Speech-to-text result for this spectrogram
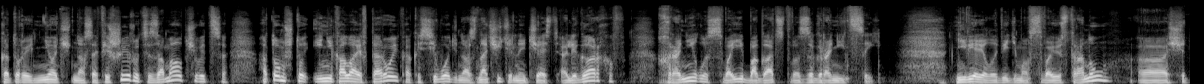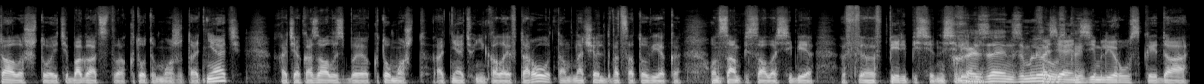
который не очень у нас афишируется, замалчивается, о том, что и Николай II, как и сегодня значительная часть олигархов, хранила свои богатства за границей не верила, видимо, в свою страну, э, считала, что эти богатства кто-то может отнять, хотя, казалось бы, кто может отнять у Николая II, там, в начале 20 века, он сам писал о себе в, в переписи населения. Хозяин земли Хозяин русской. земли русской, да,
